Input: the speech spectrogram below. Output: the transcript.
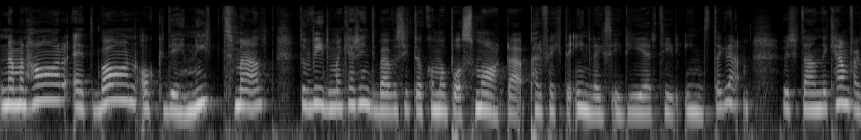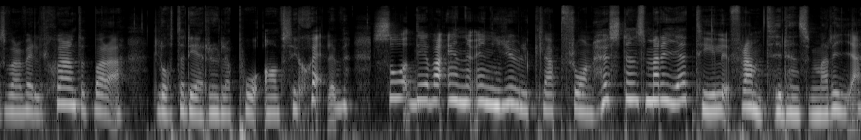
när man har ett barn och det är nytt med allt, då vill man kanske inte behöva sitta och komma på smarta, perfekta inläggsidéer till Instagram. Utan det kan faktiskt vara väldigt skönt att bara låta det rulla på av sig själv. Så det var ännu en julklapp från höstens Maria till framtidens Maria.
